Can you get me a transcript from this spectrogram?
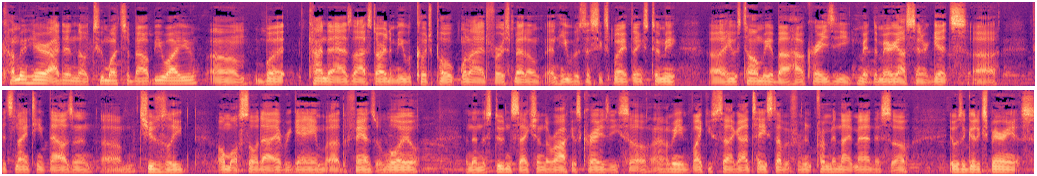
coming here, I didn't know too much about BYU, um, but kind of as I started to meet with Coach Pope when I had first met him, and he was just explaining things to me. Uh, he was telling me about how crazy the Marriott Center gets. Uh, if it's 19,000, um, it's usually almost sold out every game. Uh, the fans are loyal. And then the student section, the Rock is crazy. So, I mean, like you said, I got a taste of it from, from Midnight Madness. So, it was a good experience.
